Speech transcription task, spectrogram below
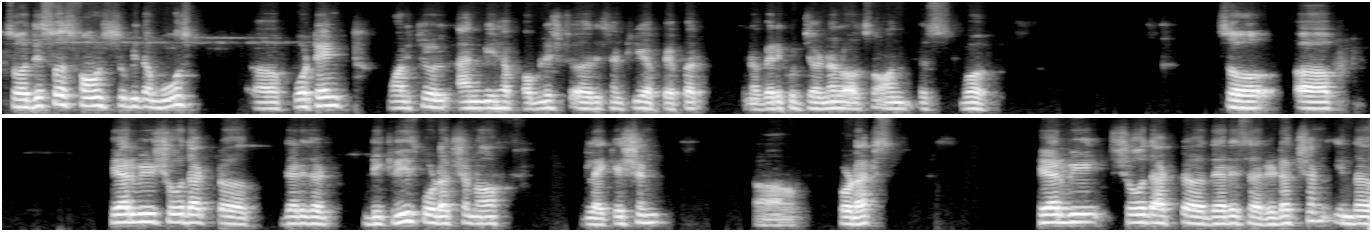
so this was found to be the most uh, potent molecule and we have published uh, recently a paper in a very good journal also on this work so uh, here we show that uh, there is a decreased production of glycation uh, products here we show that uh, there is a reduction in the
